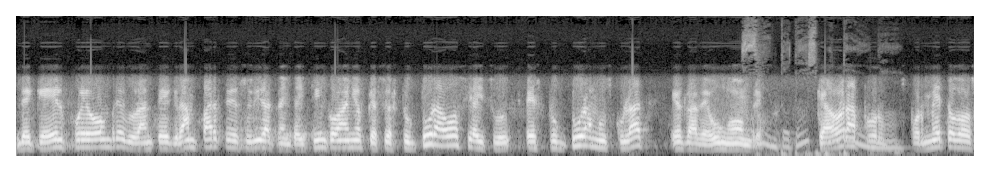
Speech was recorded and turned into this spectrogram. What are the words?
de que él fue hombre durante gran parte de su vida, 35 años, que su estructura ósea y su estructura muscular es la de un hombre, que ahora por, por métodos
